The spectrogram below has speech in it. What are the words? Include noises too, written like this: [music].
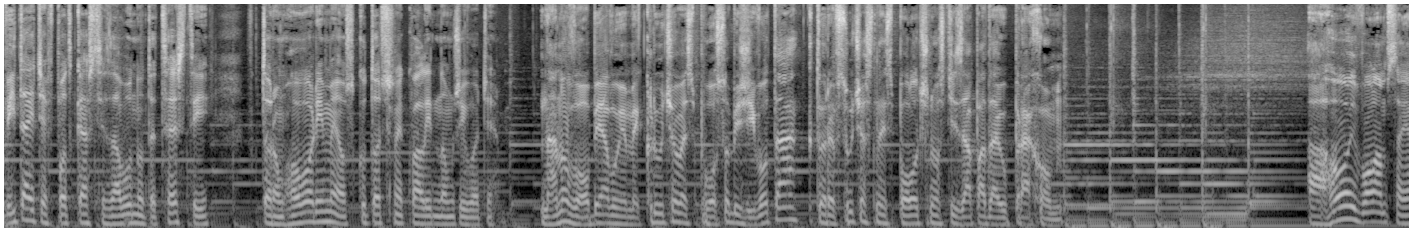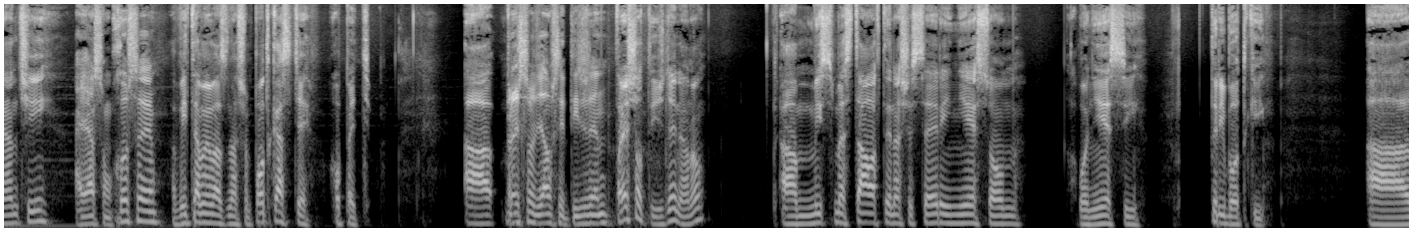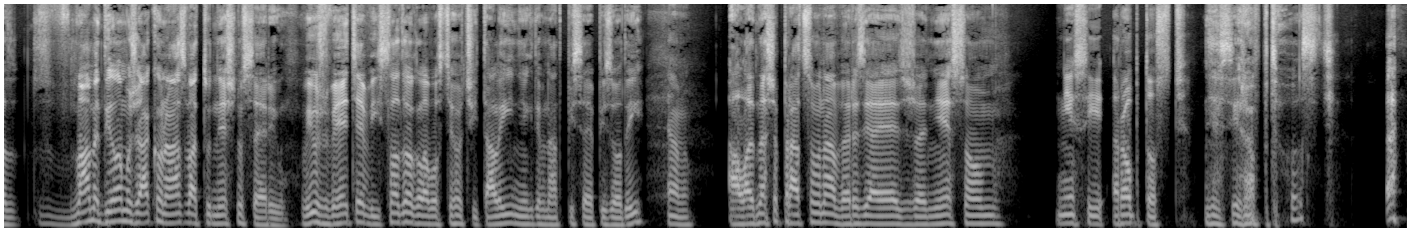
Vítajte v podcaste Zabudnuté cesty, v ktorom hovoríme o skutočne kvalitnom živote. Na novo objavujeme kľúčové spôsoby života, ktoré v súčasnej spoločnosti zapadajú prachom. Ahoj, volám sa Janči A ja som Jose. a vítame vás v našom podcaste opäť. A Prešlo ďalší týždeň. prešiel týždeň, áno. A my sme stále v tej našej sérii Nie som, alebo Nie si, tri bodky. A máme dilemu, že ako nazvať tú dnešnú sériu. Vy už viete výsledok, lebo ste ho čítali niekde v nadpise epizódy, Áno. ale naša pracovná verzia je, že nie som, Nie si robtosť. nie si robtosť. [laughs]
